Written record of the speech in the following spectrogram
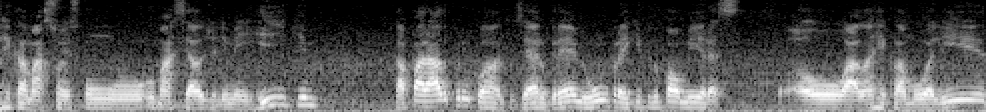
reclamações com o, o Marcelo de Lima Henrique. Tá parado por enquanto. Zero Grêmio, um para a equipe do Palmeiras. O Alan reclamou ali,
